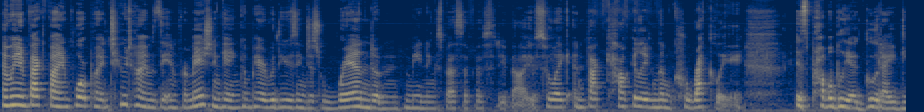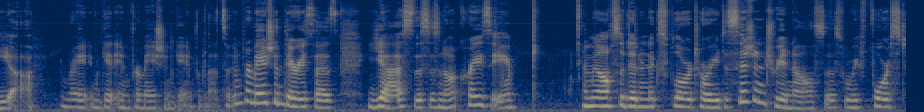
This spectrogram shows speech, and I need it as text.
And we in fact find 4.2 times the information gain compared with using just random meaning specificity values. So like in fact calculating them correctly is probably a good idea, right? And get information gain from that. So information theory says, yes, this is not crazy. And we also did an exploratory decision tree analysis where we forced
